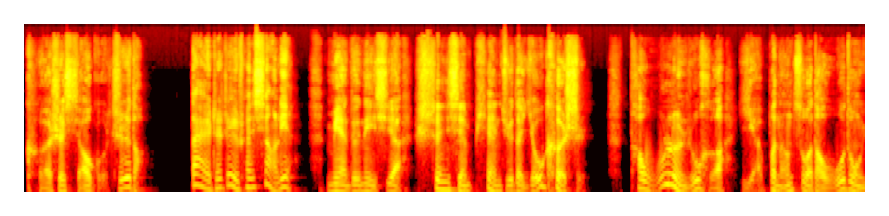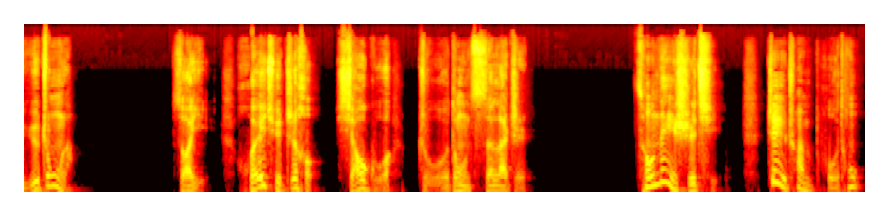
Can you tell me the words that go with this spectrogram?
可是小谷知道，带着这串项链面对那些深陷骗局的游客时，他无论如何也不能做到无动于衷了。所以回去之后。小谷主动辞了职。从那时起，这串普通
